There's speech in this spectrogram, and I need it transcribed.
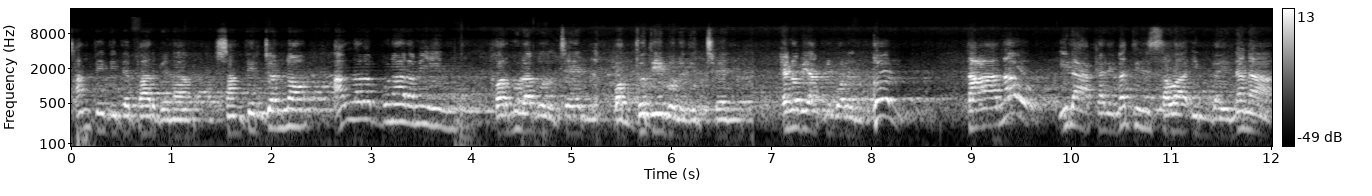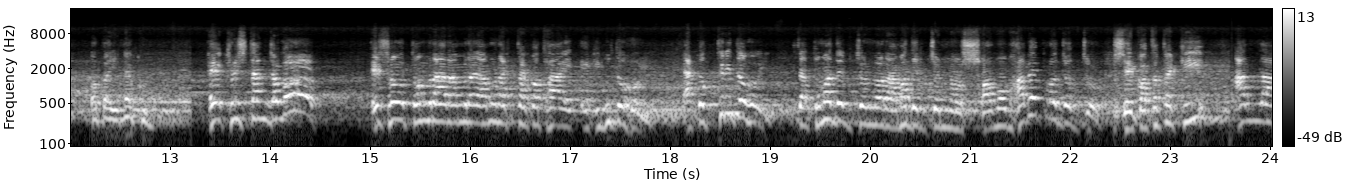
শান্তি দিতে পারবে না। শান্তির জন্য আল্লাহ রাব্বুল আলামিন ফর্মুলা বলছেন, পদ্ধতি বলে দিচ্ছেন। হে আপনি বলেন, কুল তাআলাও ইলা কালিমাতিন সাওয়াইন বাইনানা ওয়া বাইনাকুম। হে খ্রিস্টান জগৎ এসো তোমরা আর আমরা এমন একটা কথায় একীভূত হই, একত্রিত হই, যা তোমাদের জন্য আর আমাদের জন্য সমভাবে প্রযোজ্য। সে কথাটা কি? আল্লাহ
